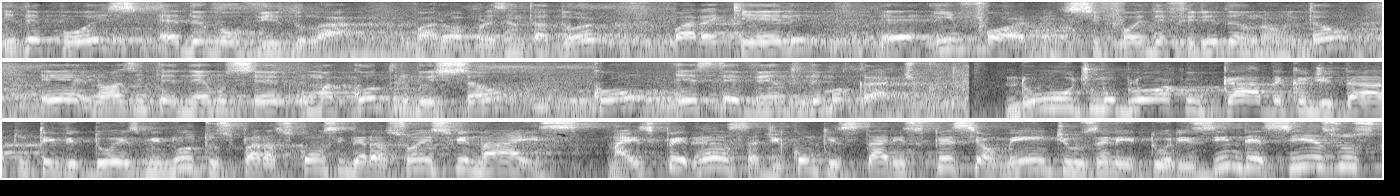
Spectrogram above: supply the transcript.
E depois é devolvido lá para o apresentador para que ele é, informe se foi deferido ou não. Então, é, nós entendemos ser uma contribuição com este evento democrático. No último bloco, cada candidato teve dois minutos para as considerações finais, na esperança de conquistar especialmente os eleitores indecisos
